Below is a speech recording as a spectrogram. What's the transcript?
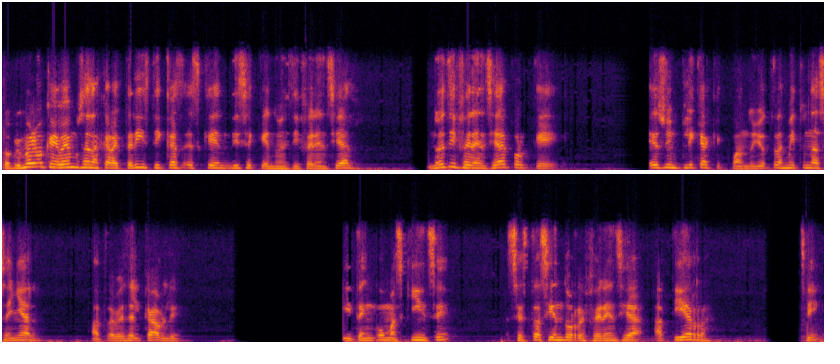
Lo primero que vemos en las características es que dice que no es diferencial. No es diferencial porque eso implica que cuando yo transmito una señal a través del cable y tengo más 15, se está haciendo referencia a tierra. ¿sí?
